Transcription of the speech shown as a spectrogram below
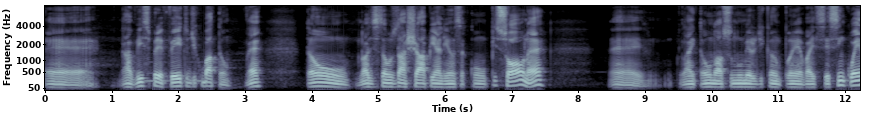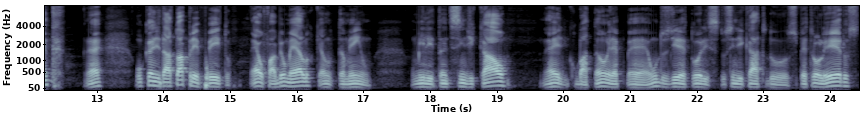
é, a vice-prefeito de Cubatão, né. Então, nós estamos na chapa em aliança com o PSOL, né, é, lá então o nosso número de campanha vai ser 50, né, o candidato a prefeito é o Fábio Melo, que é um, também um, um militante sindical, né, em Cubatão, ele é, é, um dos diretores do Sindicato dos Petroleiros,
